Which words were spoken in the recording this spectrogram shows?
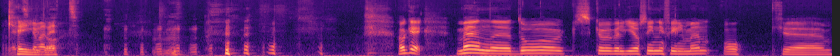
Rätt Okej ska vara då. rätt. Okej. Men eh, då ska vi väl ge oss in i filmen. Och och eh,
